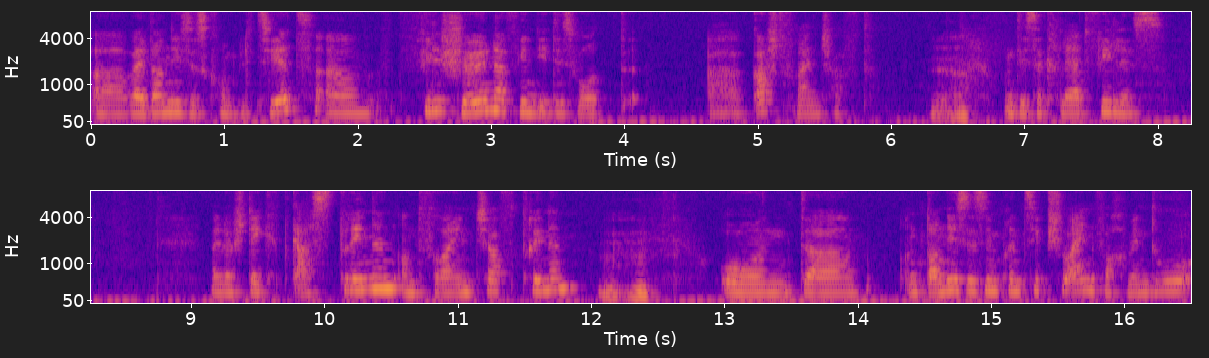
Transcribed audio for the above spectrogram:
äh, weil dann ist es kompliziert. Äh, viel schöner finde ich das Wort äh, Gastfreundschaft. Ja. Und das erklärt vieles weil da steckt Gast drinnen und Freundschaft drinnen. Mhm. Und, äh, und dann ist es im Prinzip schon einfach, wenn du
